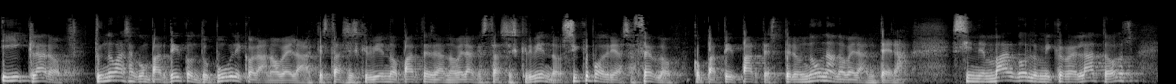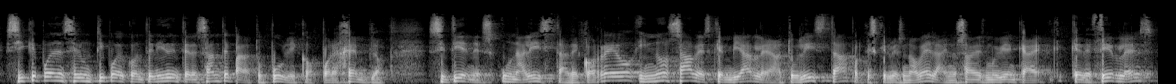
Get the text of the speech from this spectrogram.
Y claro, tú no vas a compartir con tu público la novela que estás escribiendo, partes de la novela que estás escribiendo. Sí que podrías hacerlo, compartir partes, pero no una novela entera. Sin embargo, los microrelatos sí que pueden ser un tipo de contenido interesante para tu público. Por ejemplo, si tienes una lista de correo y no sabes qué enviarle a tu lista, porque escribes novela y no sabes muy bien qué, qué decirles,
